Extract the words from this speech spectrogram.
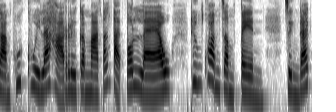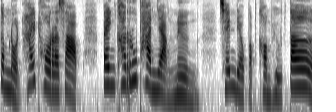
การพูดคุยและหารือกันมาตั้งแต่ต้นแล้ว ถึงความจำเป็น จึงได้กำหนดให้โทรศัพท์ เป็นครุพันธ์อย่างหนึ่ง เช่นเดียวกับคอมพิวเตอร์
